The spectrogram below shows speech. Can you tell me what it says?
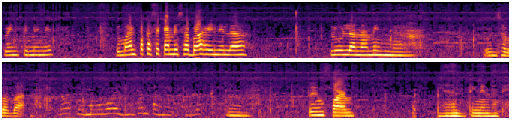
20 minutes. Dumaan pa kasi kami sa bahay nila. Lula namin na doon sa baba. Mm. Ito yung farm. Ayan, tingnan natin.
